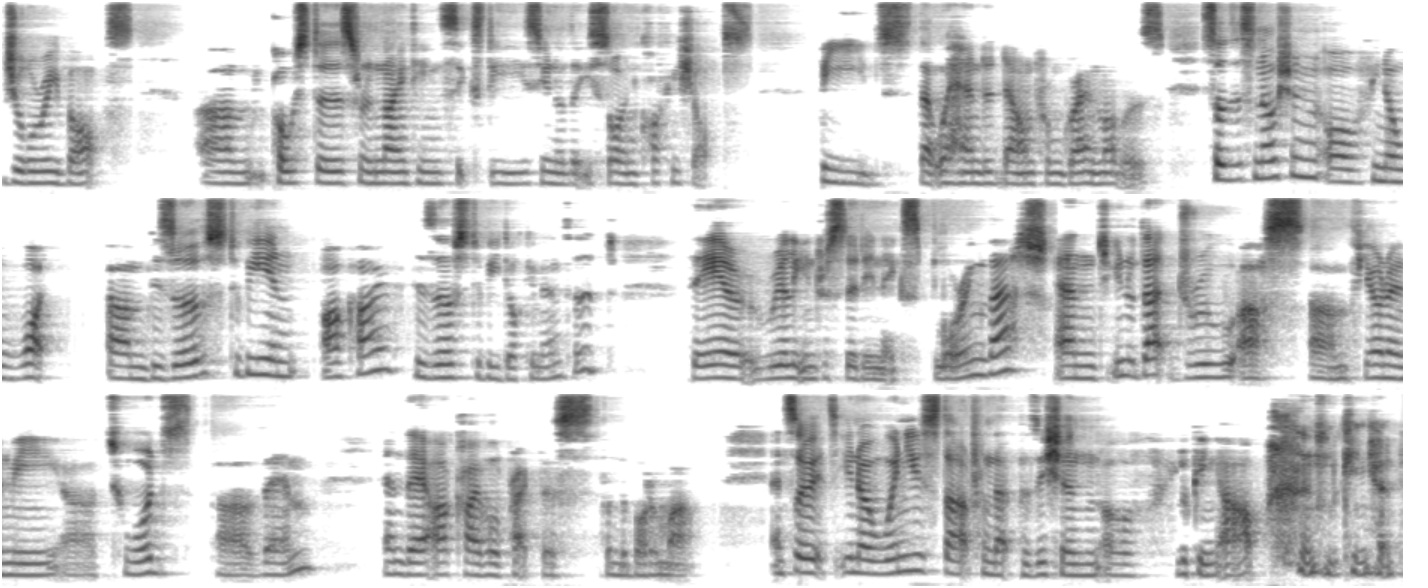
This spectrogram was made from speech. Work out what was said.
jewelry box, um, posters from the 1960s, you know, that you saw in coffee shops, beads that were handed down from grandmothers. So this notion of, you know, what um, deserves to be an archive, deserves to be documented, they're really interested in exploring that. And, you know, that drew us, um, Fiona and me, uh, towards uh, them and their archival practice from the bottom up. And so it's, you know, when you start from that position of looking up and looking at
